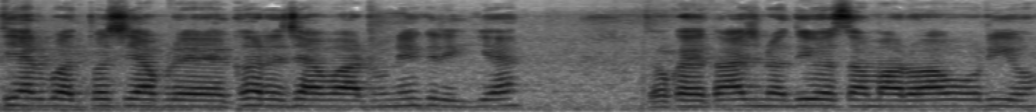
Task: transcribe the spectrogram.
ત્યારબાદ પછી આપણે ઘરે જવા આટું નીકળી ગયા. તો કંઈક આજનો દિવસ અમારો આવો રહ્યો.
